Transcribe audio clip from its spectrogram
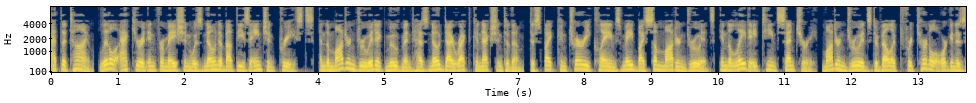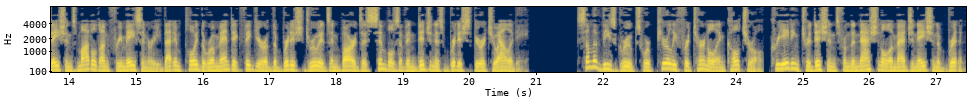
At the time, little accurate information was known about these ancient priests, and the modern Druidic movement has no direct connection to them, despite contrary claims made by some modern Druids. In the late 18th century, modern Druids developed fraternal organizations modeled on Freemasonry that employed the romantic figure of the British Druids and Bards as symbols of indigenous British spirituality. Some of these groups were purely fraternal and cultural, creating traditions from the national imagination of Britain.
